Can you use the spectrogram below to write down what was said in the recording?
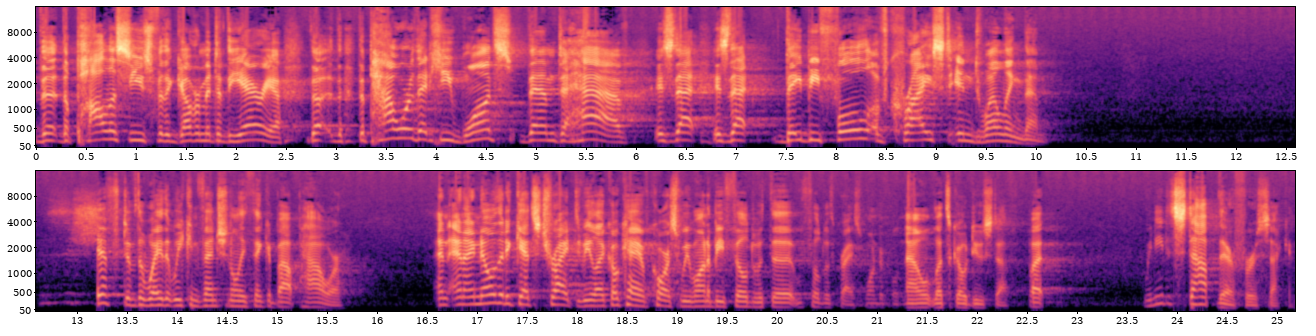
the, the policies for the government of the area. The, the, the power that he wants them to have is that, is that they be full of Christ indwelling them. This is a shift of the way that we conventionally think about power. And, and I know that it gets trite to be like, okay, of course, we want to be filled with, the, filled with Christ. Wonderful. Now let's go do stuff. But we need to stop there for a second.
